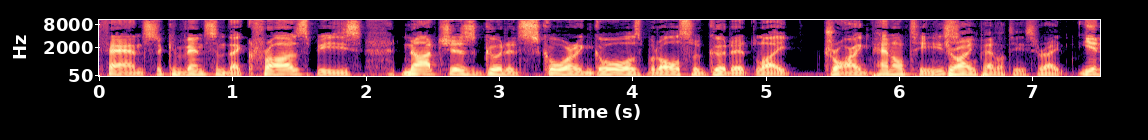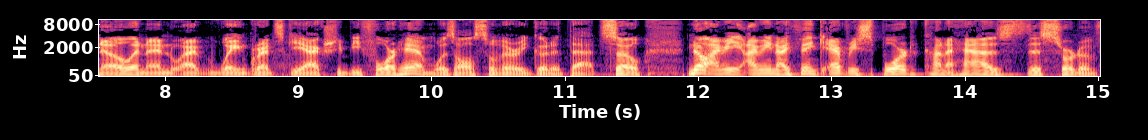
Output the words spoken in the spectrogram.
fans to convince them that Crosby's not just good at scoring goals, but also good at like drawing penalties. drawing penalties, right? you know, and and uh, Wayne Gretzky actually before him was also very good at that. So no, I mean, I mean, I think every sport kind of has this sort of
